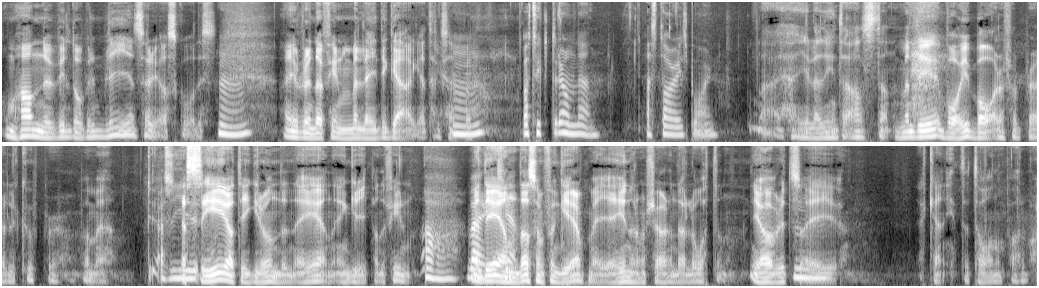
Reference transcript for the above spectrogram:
Om han nu vill då vill bli en seriös skådis. Mm. Han gjorde den där filmen med Lady Gaga till exempel. Mm. Vad tyckte du om den? A Star Is Born. Nej, jag gillade inte alls den. Men det var ju bara för att Bradley Cooper var med. Du, alltså, Jag ju- ser ju att det i grunden är en, en gripande film. Ja, Men det enda som fungerar på mig är ju när de kör den där låten. I övrigt så Mm. är ju... Jag kan inte ta honom på allvar.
